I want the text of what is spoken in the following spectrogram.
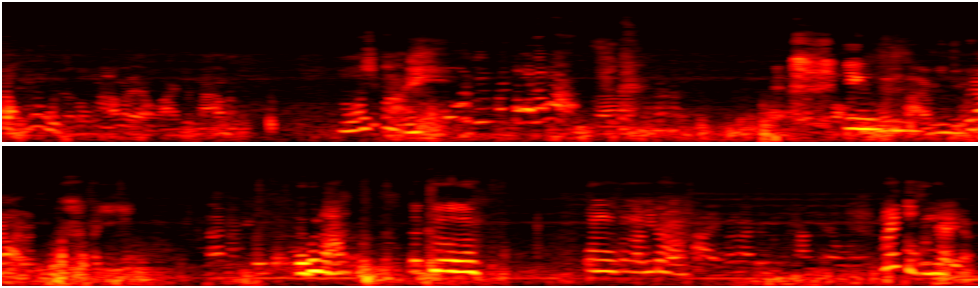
จับนู่นตรงน้ำอะไรอะวางจนน้ำอะโม้ชิบหายยิงสายยิงไม่ได้เดี๋ยวเพิ่งนะแต่คือคุณคุณนามิดาไม่ตัวคุณใหญ่อะ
